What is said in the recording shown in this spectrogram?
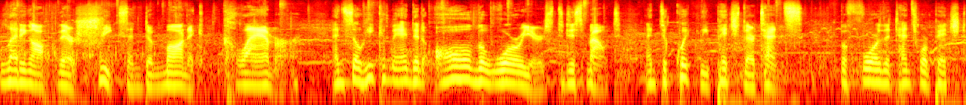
letting off their shrieks and demonic clamor, and so he commanded all the warriors to dismount and to quickly pitch their tents. Before the tents were pitched,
